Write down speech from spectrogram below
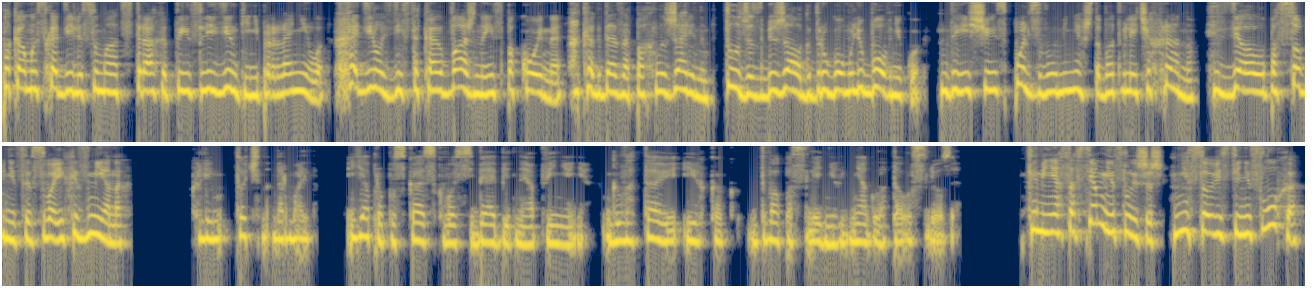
Пока мы сходили с ума от страха, ты и слезинки не проронила. Ходила здесь такая важная и спокойная. А когда запахло жареным, тут же сбежала к другому любовнику. Да еще использовала меня, чтобы отвлечь охрану. Сделала пособницей в своих изменах. Клим точно нормально. Я пропускаю сквозь себя обидные обвинения. Глотаю их, как два последних дня глотала слезы. «Ты меня совсем не слышишь? Ни совести, ни слуха?»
